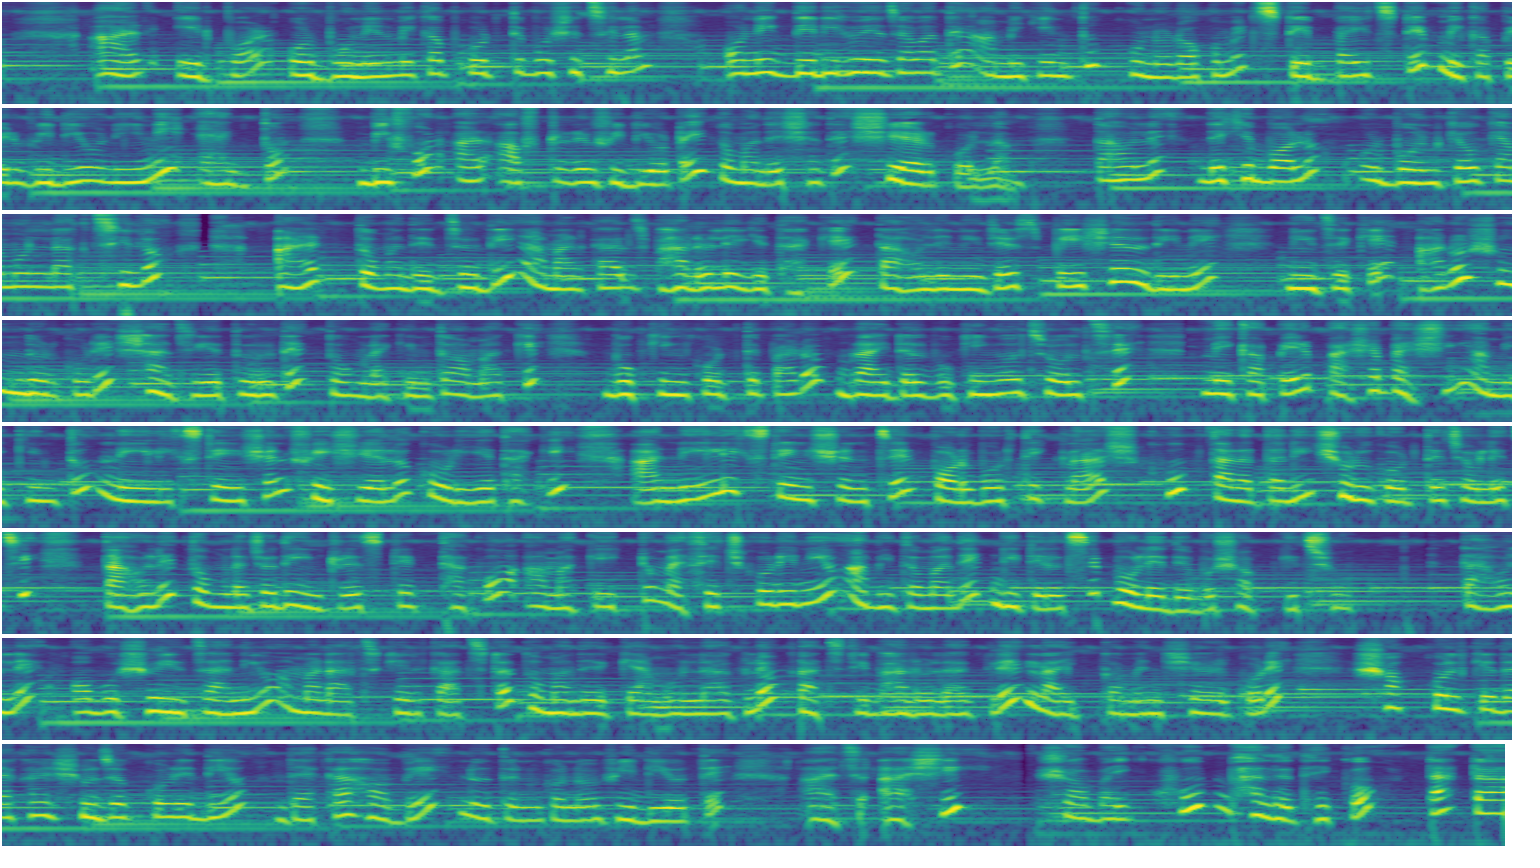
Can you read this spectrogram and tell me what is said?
আর এরপর ওর বোনের মেকআপ করতে বসেছিলাম। অনেক দেরি হয়ে যাওয়াতে আমি কিন্তু কোনো রকমের স্টেপ বাই স্টেপ মেকআপের ভিডিও নিইনি। একদম বিফোর আর আফটারের ভিডিওটাই তোমাদের সাথে শেয়ার করলাম। তাহলে দেখে বলো ওর বোনকেও কেমন লাগছিল। আর তোমাদের যদি আমার কাজ ভালো লেগে থাকে, তাহলে নিজের স্পেশাল দিনে নিজেকে আরও সুন্দর করে সাজিয়ে তুলতে তোমরা কিন্তু আমাকে বুকিং করতে পারো। ব্রাইডাল বুকিংও চলছে। মেকআপের পাশাপাশি আমি কিন্তু নেইল এক্সটেনশন ফেসিয়ালও করিয়ে থাকি। আর নেইল এক্সটেনশনসের পরবর্তী ক্লাস খুব তাড়াতাড়ি শুরু করতে চলেছি। তাহলে তোমরা যদি ইন্টারেস্টেড থাকো, আমাকে একটু মেসেজ করে নিও, আমি তোমাদের ডিটেলসে বলে দেব সব কিছু তাহলে অবশ্যই জানিও আমার আজকের কাজটা তোমাদের কেমন লাগল। কাজটি ভালো লাগলে লাইক, কমেন্ট, শেয়ার করে সকলকে দেখার সুযোগ করে দিও। দেখা হবে নতুন কোনো ভিডিওতে। আজ আসি। সবাই খুব ভালো থেকো। টাটা!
